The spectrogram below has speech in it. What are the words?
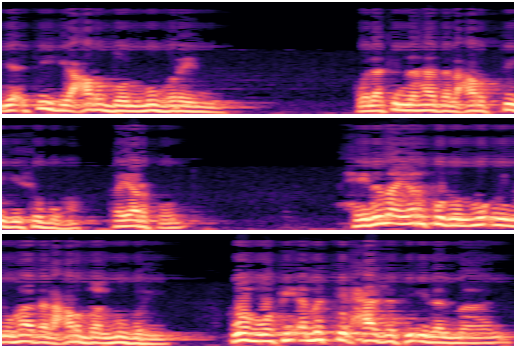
يأتيه عرض مغر ولكن هذا العرض فيه شبهة فيرفض. حينما يرفض المؤمن هذا العرض المغري وهو في أمس الحاجة إلى المال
